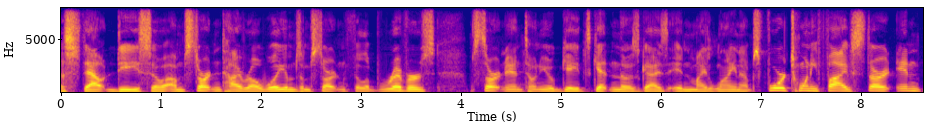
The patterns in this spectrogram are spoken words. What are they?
a stout D. So I'm starting Tyrell Williams. I'm starting Philip Rivers. I'm starting Antonio Gates, getting those guys in my lineups. 425 start in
